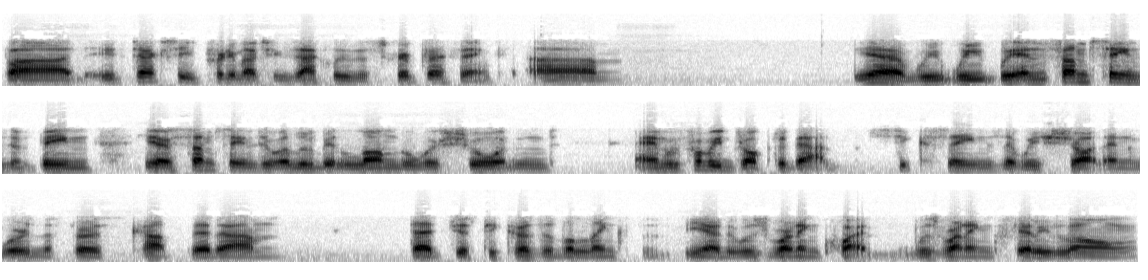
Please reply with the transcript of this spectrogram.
but it's actually pretty much exactly the script, I think. Um, yeah, we, we, we, and some scenes have been, you know, some scenes that were a little bit longer were shortened, and we probably dropped about six scenes that we shot and were in the first cut that um that just because of the length, you know, that was running quite was running fairly long,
